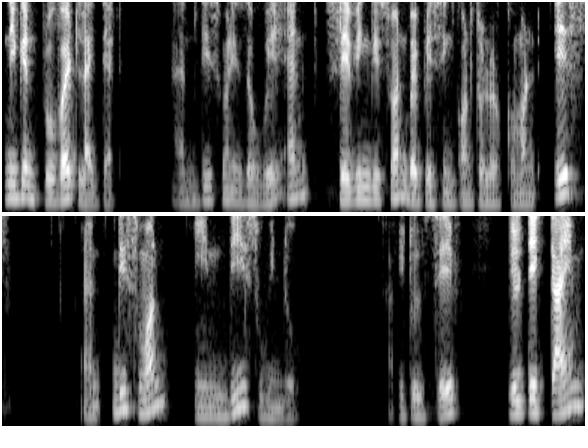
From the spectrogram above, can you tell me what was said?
You can provide like that and this one is the way. And saving this one by pressing controller command s. And this one in this window. It will save. It will take time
